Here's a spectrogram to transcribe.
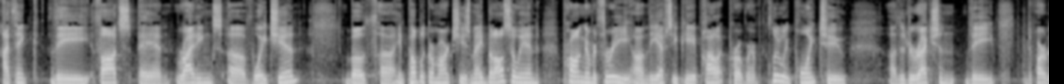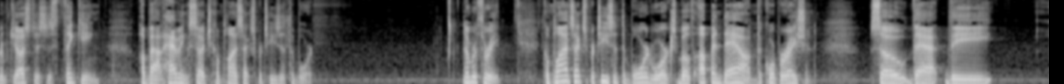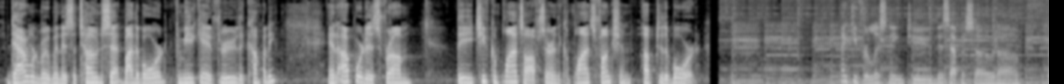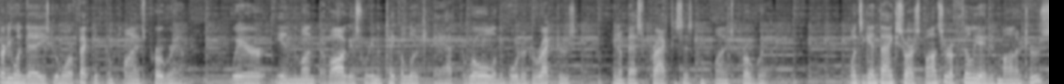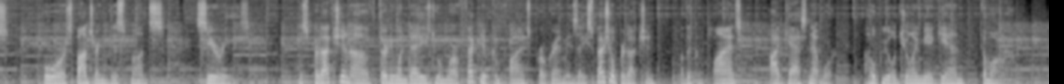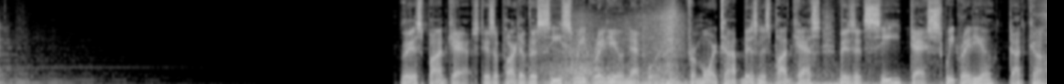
I think the thoughts and writings of Hui Chen, both uh, in public remarks she has made, but also in prong number three on the FCPA pilot program, clearly point to uh, the direction the Department of Justice is thinking about having such compliance expertise at the board. Number three, compliance expertise at the board works both up and down the corporation so that the downward movement is the tone set by the board, communicated through the company, and upward is from the chief compliance officer and the compliance function up to the board. Thank you for listening to this episode of 31 Days to a More Effective Compliance Program, where in the month of August we're going to take a look at the role of the Board of Directors in a best practices compliance program. Once again, thanks to our sponsor, Affiliated Monitors, for sponsoring this month's series. This production of 31 Days to a More Effective Compliance Program is a special production of the Compliance Podcast Network. I hope you will join me again tomorrow. This podcast is a part of the C Suite Radio Network. For more top business podcasts, visit c-suiteradio.com.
